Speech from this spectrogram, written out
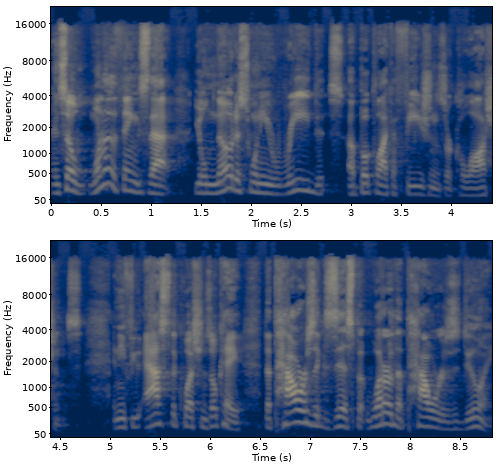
And so, one of the things that you'll notice when you read a book like Ephesians or Colossians, and if you ask the questions, okay, the powers exist, but what are the powers doing?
